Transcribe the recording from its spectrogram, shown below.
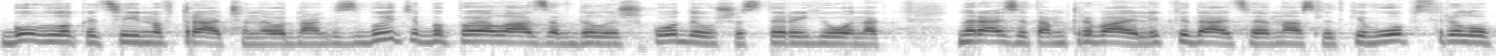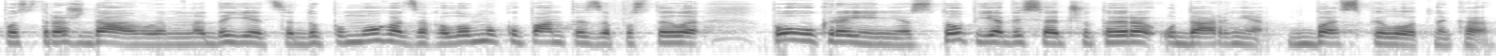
був локаційно втрачений. Однак збиті БПЛА завдали шкоди у шести регіонах. Наразі там триває ліквідація наслідків обстрілу. Постраждалим надається допомога. Загалом окупанти запустили по Україні 154 ударні безпілотника.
